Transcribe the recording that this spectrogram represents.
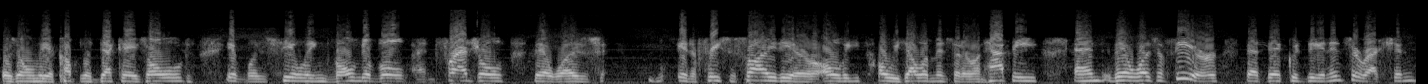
was only a couple of decades old. It was feeling vulnerable and fragile. There was, in a free society, there are always, always elements that are unhappy, and there was a fear that there could be an insurrection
